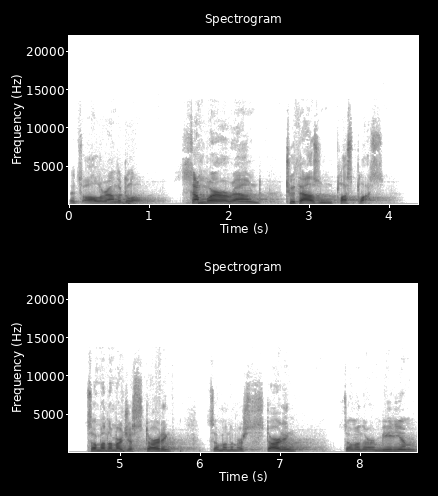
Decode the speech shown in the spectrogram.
that's all around the globe, somewhere around 2,000 plus plus. Some of them are just starting, some of them are starting, some of them are medium,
